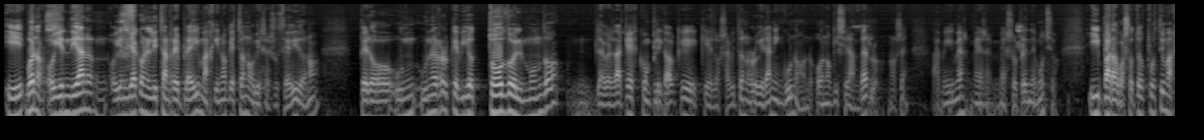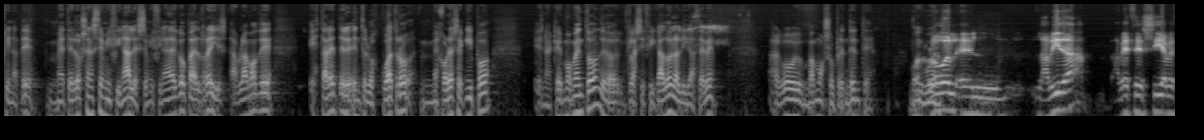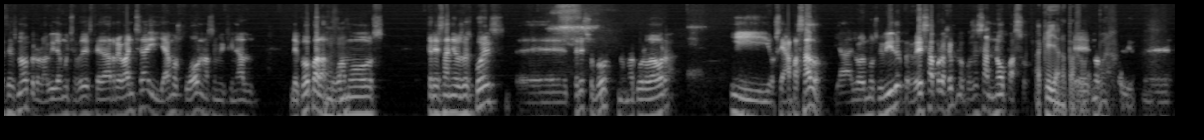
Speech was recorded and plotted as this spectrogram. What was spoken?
y, y, bueno, hoy en día hoy en día con el instant replay imagino que esto no hubiese sucedido, ¿no? Pero un, un error que vio todo el mundo, la verdad que es complicado que, que los hábitos no lo viera ninguno o no quisieran verlo, no sé. A mí me, me- me sorprende mucho. Y para vosotros, pues tú imagínate, meteros en semifinales, semifinales de Copa del Rey. Hablamos de estar entre, entre los cuatro mejores equipos en aquel momento de, clasificado en la Liga CB. Algo, vamos, sorprendente. Muy Bueno, bueno. Luego el- el- la vida, a veces sí, a veces no, pero la vida muchas veces te da revancha y ya hemos jugado una semifinal de Copa, la jugamos tres años después, eh, tres o dos, no me acuerdo ahora, y o sea, ha pasado, ya lo hemos vivido, pero esa, por ejemplo, pues esa no pasó. Aquella no pasó. Eh, no Bueno. sucedió. Eh,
